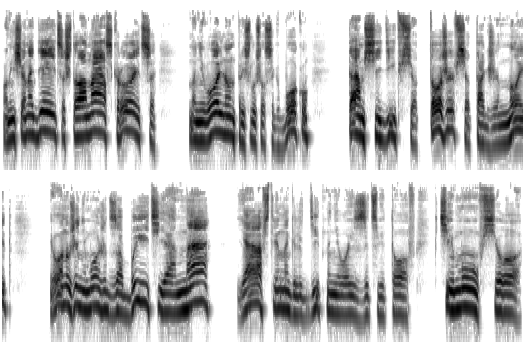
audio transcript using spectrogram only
Он еще надеется, что она скроется — но невольно он прислушался к боку. Там сидит все то же, все так же ноет, и он уже не может забыть, и она явственно глядит на него из-за цветов. К чему все?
